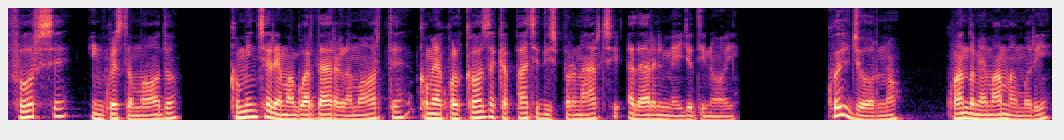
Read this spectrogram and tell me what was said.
Forse, in questo modo, cominceremo a guardare la morte come a qualcosa capace di spronarci a dare il meglio di noi. Quel giorno, quando mia mamma morì,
